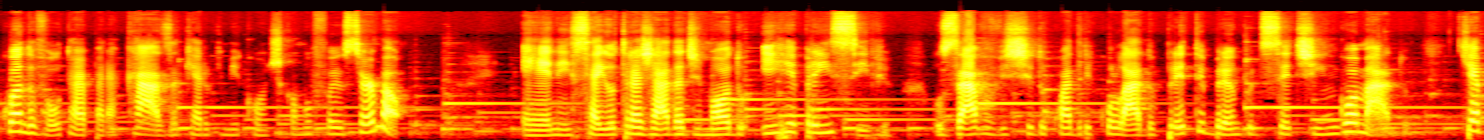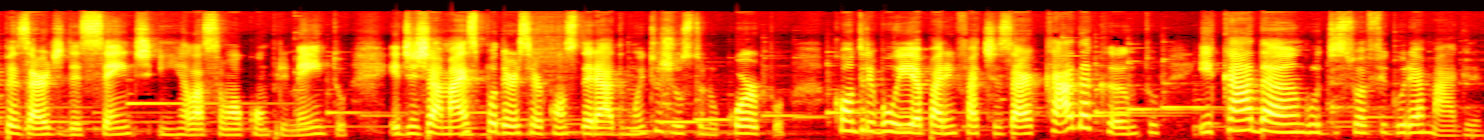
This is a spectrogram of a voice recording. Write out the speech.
Quando voltar para casa, quero que me conte como foi o sermão. Anne saiu trajada de modo irrepreensível. Usava o vestido quadriculado preto e branco de cetim engomado, que apesar de decente em relação ao comprimento e de jamais poder ser considerado muito justo no corpo, contribuía para enfatizar cada canto e cada ângulo de sua figura magra.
